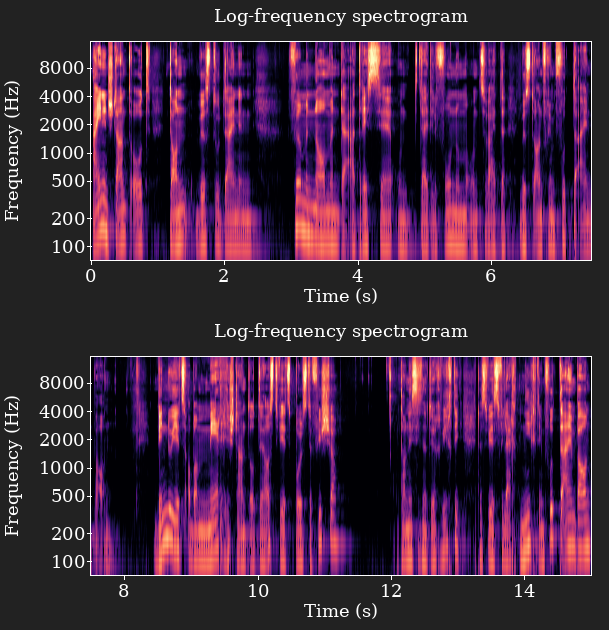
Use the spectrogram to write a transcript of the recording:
einen Standort, dann wirst du deinen Firmennamen, der Adresse und deine Telefonnummer und so weiter, wirst du einfach im Futter einbauen. Wenn du jetzt aber mehrere Standorte hast, wie jetzt Polster Fischer, dann ist es natürlich wichtig, dass wir es vielleicht nicht im Futter einbauen,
